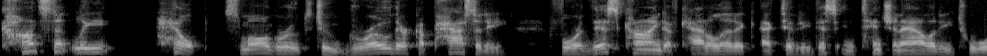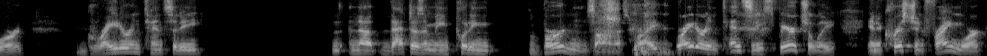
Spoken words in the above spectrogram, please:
constantly help small groups to grow their capacity for this kind of catalytic activity, this intentionality toward greater intensity now, that doesn't mean putting burdens on us, right? Greater intensity spiritually in a Christian framework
